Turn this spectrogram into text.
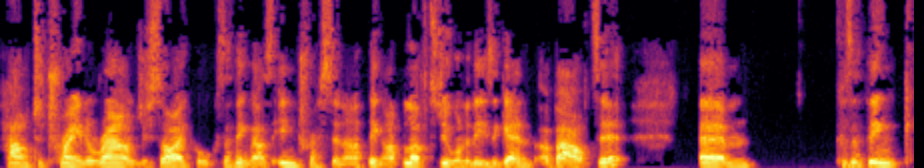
how to train around your cycle because I think that's interesting. I think I'd love to do one of these again about it because um, I think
